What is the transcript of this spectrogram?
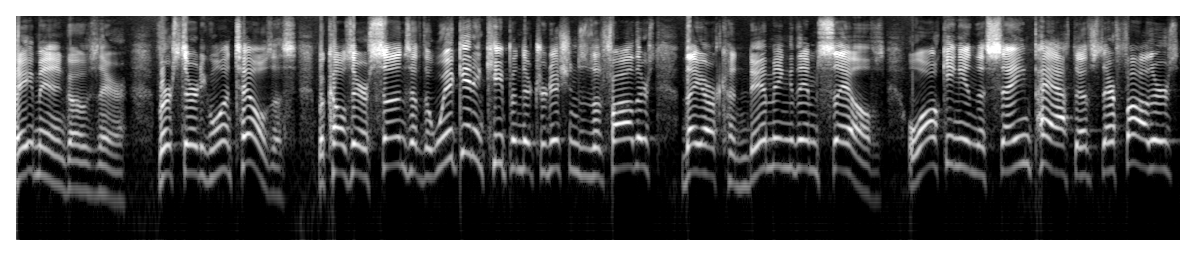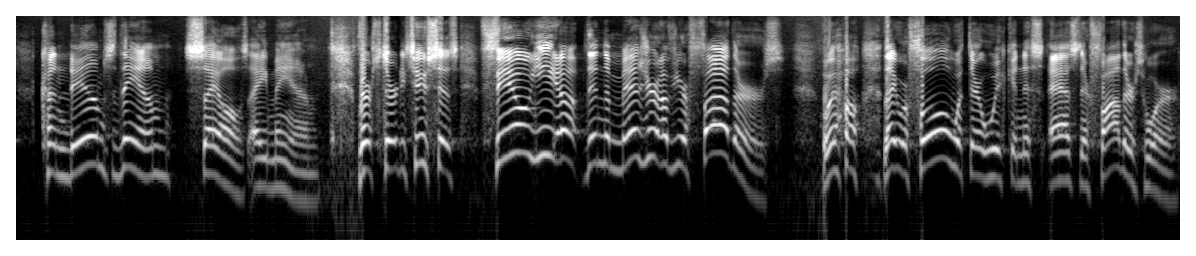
Amen goes there. Verse 31 tells us, because they are sons of the wicked and keeping their traditions of the fathers, they are condemning themselves. Walking in the same path as their fathers condemns themselves. Amen. Verse 32 says, Fill ye up then the measure of your fathers. Well, they were full with their wickedness as their fathers were.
